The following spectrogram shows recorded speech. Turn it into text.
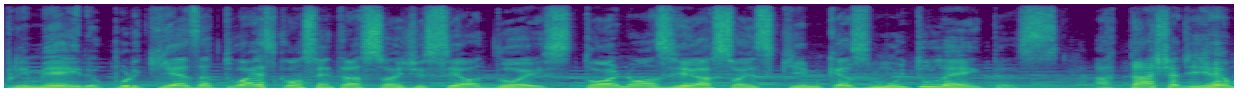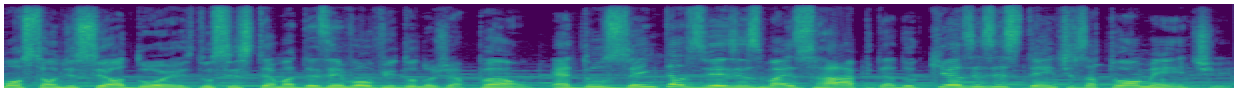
Primeiro, porque as atuais concentrações de CO2 tornam as reações químicas muito lentas. A taxa de remoção de CO2 do sistema desenvolvido no Japão é 200 vezes mais rápida do que as existentes atualmente.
